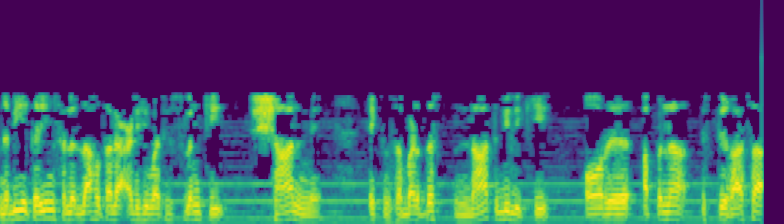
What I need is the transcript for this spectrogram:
نبی کریم صلی اللہ تعالی علیہ وسلم کی شان میں ایک زبردست نعت بھی لکھی اور اپنا استغاثہ،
